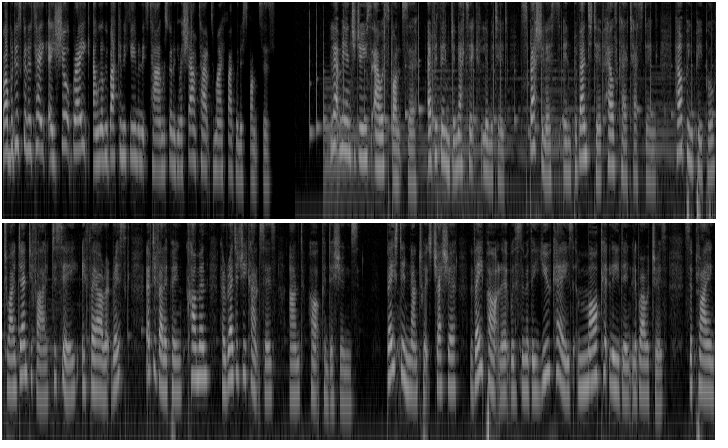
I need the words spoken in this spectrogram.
Bob, we're just going to take a short break and we'll be back in a few minutes' time. We're just going to give a shout out to my fabulous sponsors. Let me introduce our sponsor, Everything Genetic Limited, specialists in preventative healthcare testing, helping people to identify to see if they are at risk of developing common hereditary cancers and heart conditions. Based in Nantwich, Cheshire, they partner with some of the UK's market leading laboratories, supplying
